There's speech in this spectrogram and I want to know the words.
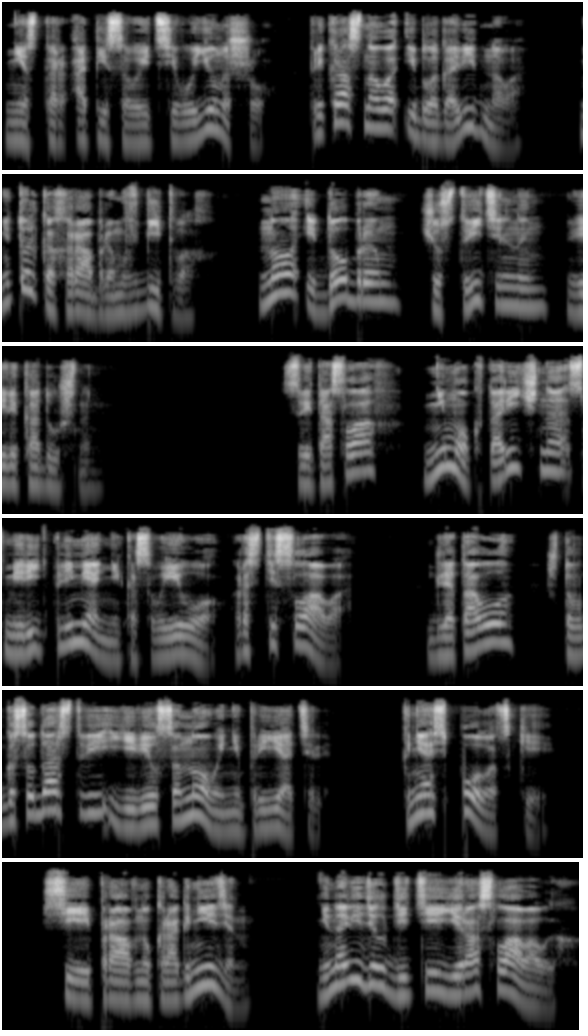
Нестор описывает сего юношу, прекрасного и благовидного, не только храбрым в битвах, но и добрым, чувствительным, великодушным. Святослав не мог вторично смирить племянника своего, Ростислава, для того, что в государстве явился новый неприятель, князь Полоцкий. Сей правнук Рогнедин ненавидел детей Ярославовых,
